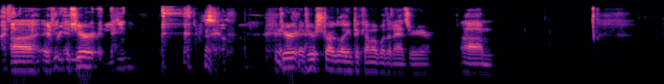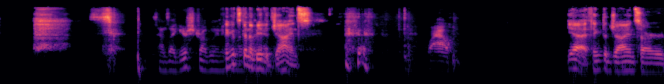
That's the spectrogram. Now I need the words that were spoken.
I think Uh, if, if you're is so, if you're if you're struggling to come up with an answer here, um, Sounds like you're struggling. I think it's going to be the Giants. wow. Yeah, I think the Giants are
